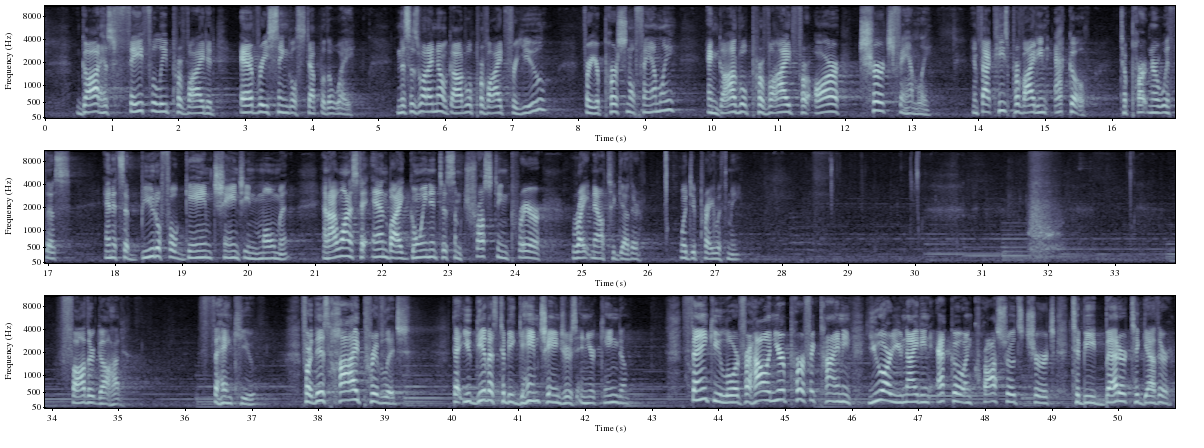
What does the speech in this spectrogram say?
God has faithfully provided every single step of the way. And this is what I know God will provide for you, for your personal family, and God will provide for our church family. In fact, He's providing Echo to partner with us. And it's a beautiful, game changing moment. And I want us to end by going into some trusting prayer right now together. Would you pray with me? Father God, thank you for this high privilege that you give us to be game changers in your kingdom. Thank you, Lord, for how in your perfect timing you are uniting Echo and Crossroads Church to be better together.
